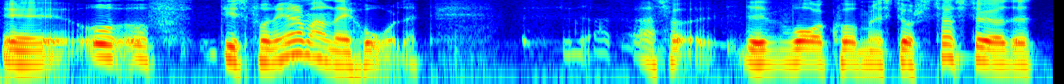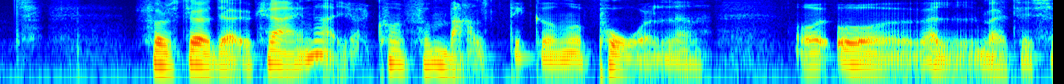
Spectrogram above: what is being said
Eh, och, och disponerar man det hålet alltså, det, var kommer det största stödet för att stödja Ukraina? Ja, det kommer från Baltikum och Polen och, och väl möjligtvis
